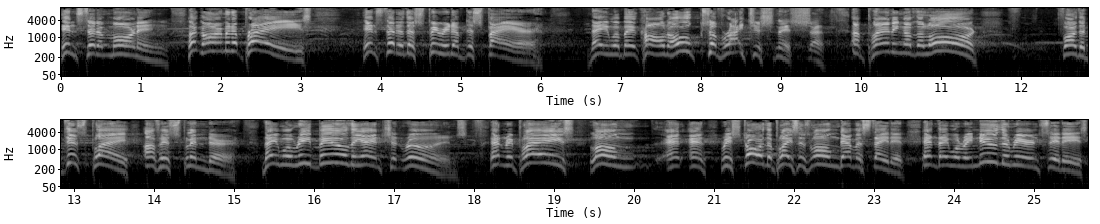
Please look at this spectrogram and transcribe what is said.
instead of mourning, a garment of praise instead of the spirit of despair. They will be called oaks of righteousness, a planting of the Lord for the display of his splendor. They will rebuild the ancient ruins and replace long and, and, restore the places long devastated. And they will renew the ruined cities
